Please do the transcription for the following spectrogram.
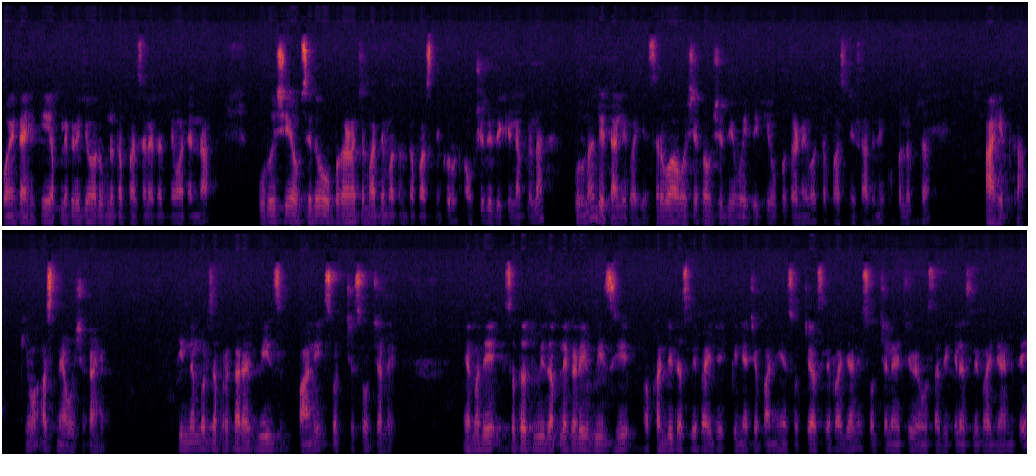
पॉईंट आहे की आपल्याकडे जेव्हा रुग्ण तपासायला येतात तेव्हा त्यांना पुरेशी औषधे व उपकरणाच्या माध्यमातून तपासणी करून औषधे देखील आपल्याला पूर्ण देता आली पाहिजे. सर्व आवश्यक औषधे वैद्यकीय उपकरणे व तपासणी साधने उपलब्ध आहेत का किंवा असणे आवश्यक आहे? तीन नंबरचा प्रकार आहे वीज पाणी स्वच्छ शौचालय. यामध्ये सतत वीज आपल्याकडे वीज ही अखंडित असली पाहिजे पिण्याचे पाणी हे स्वच्छ असले पाहिजे आणि शौचालयाची व्यवस्था देखील असली पाहिजे आणि ते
